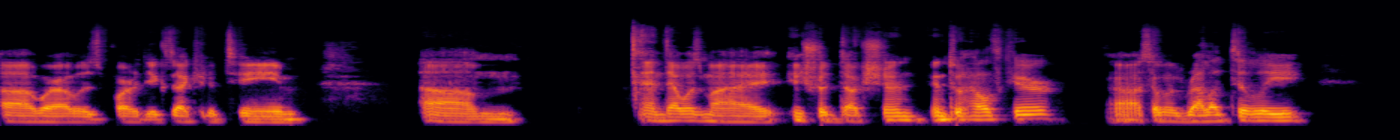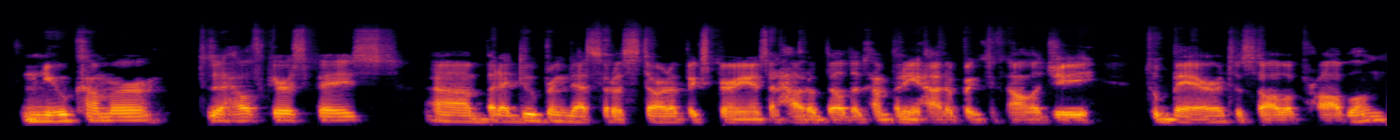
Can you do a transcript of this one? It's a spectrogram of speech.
uh, where I was part of the executive team. Um, and that was my introduction into healthcare. Uh, so I'm a relatively newcomer to the healthcare space. Uh, but I do bring that sort of startup experience and how to build a company, how to bring technology to bear to solve a problem.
